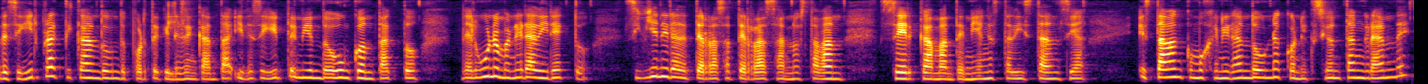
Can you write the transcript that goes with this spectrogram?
de seguir practicando un deporte que les encanta y de seguir teniendo un contacto de alguna manera directo. Si bien era de terraza a terraza, no estaban cerca, mantenían esta distancia, estaban como generando una conexión tan grande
